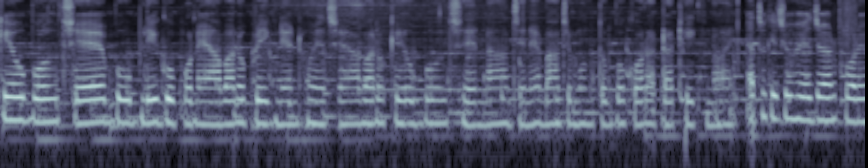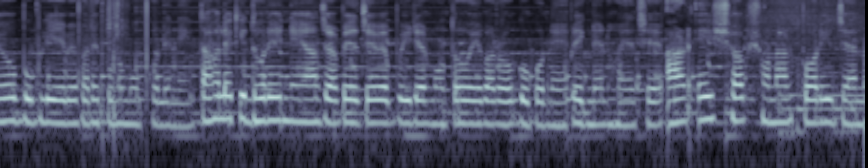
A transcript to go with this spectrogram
কেউ বলছে, বুবলি গোপনে আবারও প্রেগনেন্ট হয়েছে। আবারও কেউ বলছে, না জেনে বাজে মন্তব্য করাটা ঠিক নয়। এত কিছু হয়ে যাওয়ার পরেও বুবলি এ ব্যাপারে কোনো মুখ খোলেনি। তাহলে কি ধরে নেওয়া যাবে যে বীরের মতো এবারও গোপনে প্রেগনেন্ট হয়েছে? আর এই সব শোনার পরে যেন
